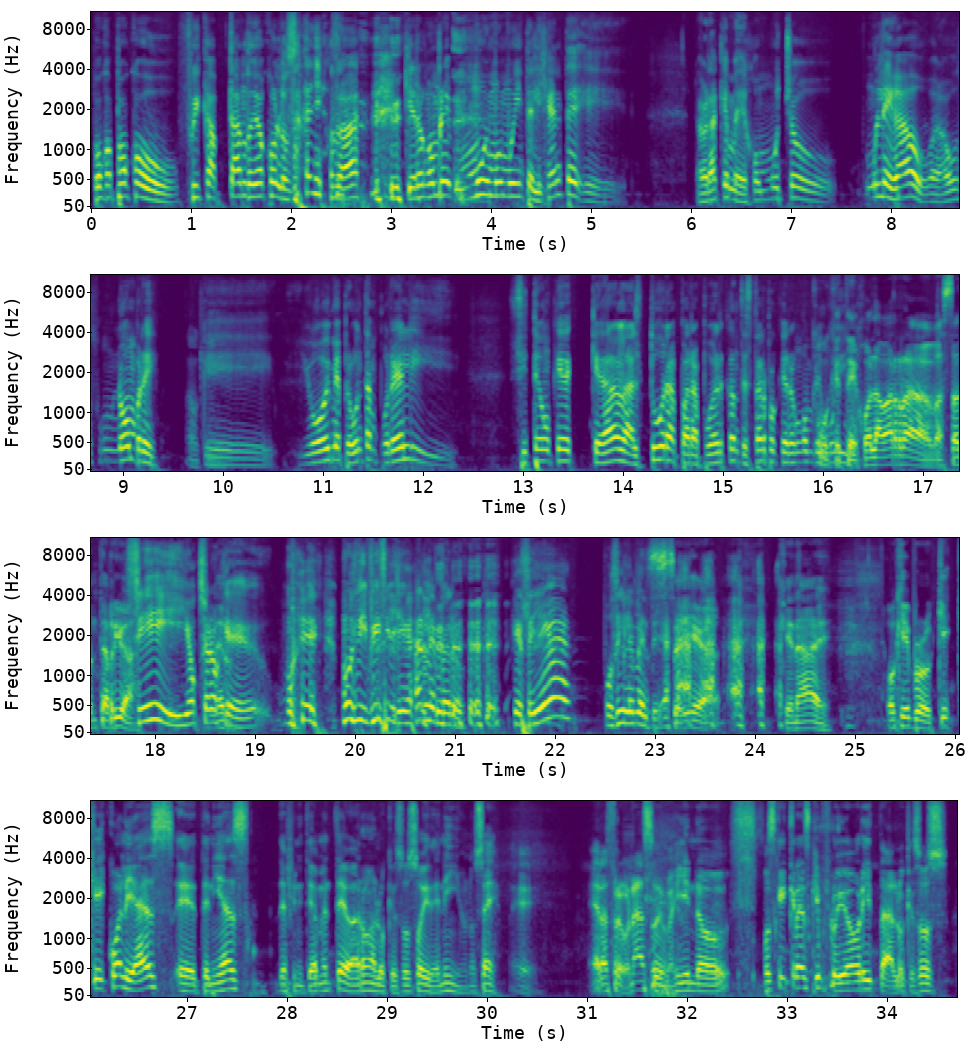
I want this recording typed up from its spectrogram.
poco a poco fui captando yo con los años ¿verdad? que era un hombre muy muy muy inteligente eh, la verdad que me dejó mucho un legado ¿verdad? un nombre que yo hoy me preguntan por él y sí tengo que quedar a la altura para poder contestar porque era un hombre Como muy que te dejó la barra bastante arriba. Sí, yo creo que muy, muy difícil llegarle, pero que se llega posiblemente. Se llega. que nada. Ok, bro, ¿qué, qué cualidades eh, tenías definitivamente llevaron a lo que sos hoy de niño? No sé. eh, eras fregonazo, me imagino. ¿Vos qué crees que influyó ahorita a lo que sos?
